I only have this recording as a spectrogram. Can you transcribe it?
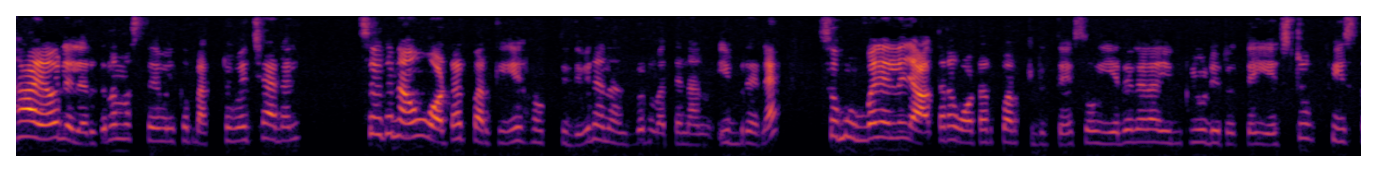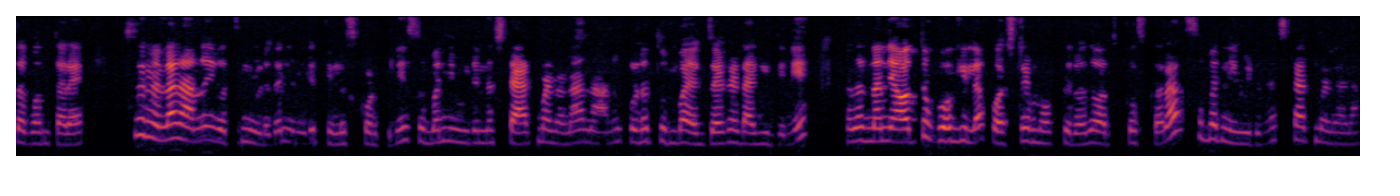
Hi ಅವ್ರು ಎಲ್ಲರಿಗೂ ನಮಸ್ತೆ. Welcome back to my channel so ಇದು ನಾವು ವಾಟರ್ ಪಾರ್ಕಿಗೆ ಹೋಗ್ತಿದ್ದೀವಿ. ನನ್ನ ಹಸ್ಬೆಂಡ್ ಮತ್ತೆ ನಾನು ಇಬ್ರೇನೆ. ಸೊ ಮುಂಬೈನಲ್ಲಿ ಯಾವ ಥರ ವಾಟರ್ ಪಾರ್ಕ್ ಇರುತ್ತೆ? ಸೊ ಏನೆಲ್ಲ ಇನ್ಕ್ಲೂಡ್ ಇರುತ್ತೆ? ಎಷ್ಟು ಫೀಸ್ ತಗೊಂತಾರೆ? ಸೊ ಇದನ್ನೆಲ್ಲ ನಾನು ಇವತ್ತಿನ ವಿಡಿಯೋದಲ್ಲಿ ನಿಮಗೆ ತಿಳಿಸ್ಕೊಡ್ತೀನಿ. ಸೊ ಬನ್ನಿ, ವಿಡಿಯೋನ ಸ್ಟಾರ್ಟ್ ಮಾಡೋಣ. ನಾನು ಕೂಡ ತುಂಬ ಎಕ್ಸೈಟೆಡ್ ಆಗಿದ್ದೀನಿ. ಅಂದರೆ ನಾನು ಯಾವತ್ತೂ ಹೋಗಿಲ್ಲ. ಫಸ್ಟ್ ಟೈಮ್ ಹೋಗ್ತಿರೋದು. ಅದಕ್ಕೋಸ್ಕರ. ಸೊ ಬನ್ನಿ, ವಿಡಿಯೋನ ಸ್ಟಾರ್ಟ್ ಮಾಡೋಣ.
